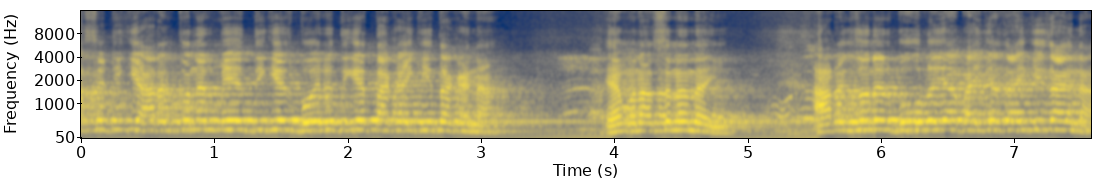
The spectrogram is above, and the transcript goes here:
আছে ঠিকই, আরেকজনের মেয়ের দিকে বইয়ের দিকে তাকায় কি তাকায় না? এমন আছে না নাই? আরেকজনের বউ লইয়া বাইকে যায় কি যায় না?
